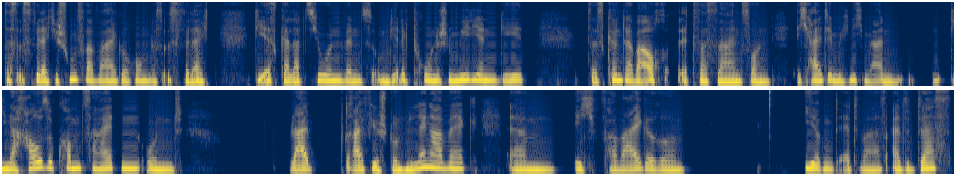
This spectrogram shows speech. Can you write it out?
Das ist vielleicht die Schulverweigerung, das ist vielleicht die Eskalation, wenn es um die elektronischen Medien geht. Das könnte aber auch etwas sein von, ich halte mich nicht mehr an die nach Hause kommen Zeiten und bleib drei, vier Stunden länger weg. Ähm, ich verweigere irgendetwas. Also das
